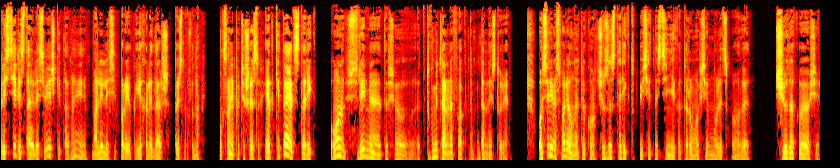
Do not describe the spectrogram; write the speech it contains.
крестили, ставили свечки там и молились и пры- ехали дальше. То есть на благословение путешествиях. И этот китаец, старик, он все время, это все, это документальный факт, документальная история. Он все время смотрел на эту икону. Что за старик тут висит на стене, которому всем молятся, помогает? Что такое вообще?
